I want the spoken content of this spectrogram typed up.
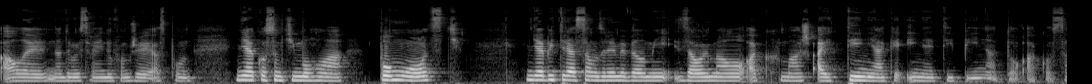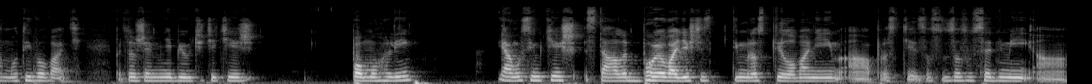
ale na druhej strane dúfam, že aspoň nejako som ti mohla pomôcť Mňa by teraz samozrejme veľmi zaujímalo, ak máš aj ty nejaké iné typy na to, ako sa motivovať, pretože mne by určite tiež pomohli. Ja musím tiež stále bojovať ešte s tým rozptylovaním a proste so, so susedmi a,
